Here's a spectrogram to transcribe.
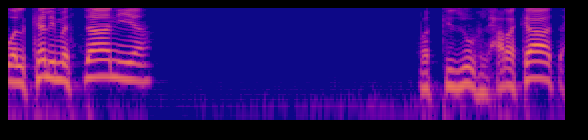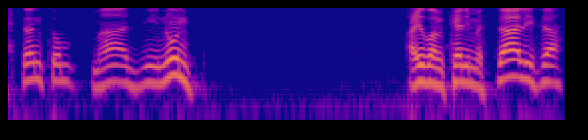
والكلمة الثانية. ركزوا في الحركات أحسنتم. مازن أيضا الكلمة الثالثة.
